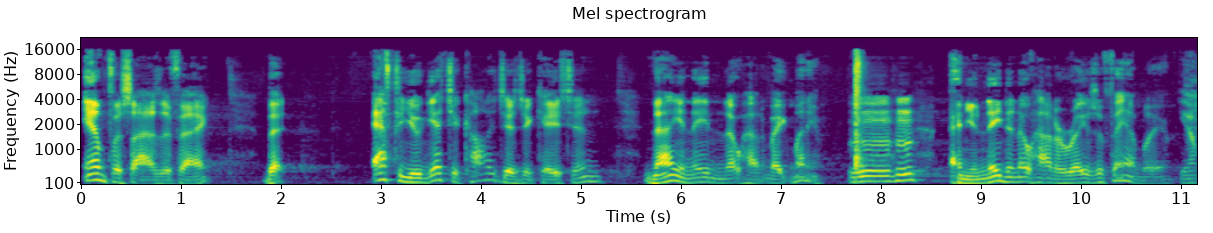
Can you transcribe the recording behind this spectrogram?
emphasize the fact that after you get your college education, now you need to know how to make money. Mm-hmm. And you need to know how to raise a family. Yep.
